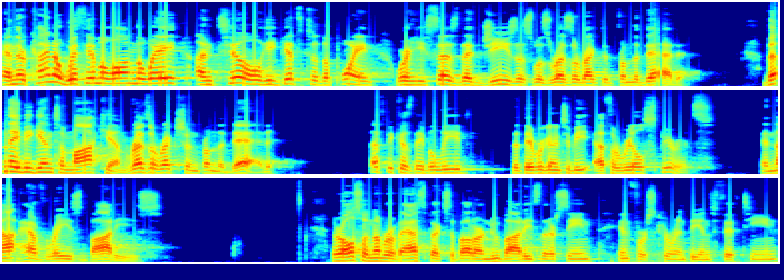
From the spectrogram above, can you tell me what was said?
and they're kind of with him along the way until he gets to the point where he says that Jesus was resurrected from the dead. Then they begin to mock him. Resurrection from the dead. That's because they believed that they were going to be ethereal spirits and not have raised bodies. There are also a number of aspects about our new bodies that are seen in 1 Corinthians 15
